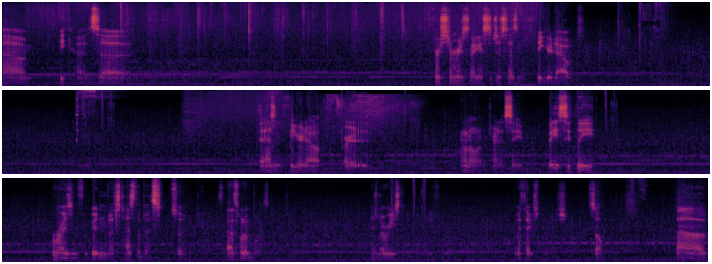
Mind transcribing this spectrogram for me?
um, because uh, for some reason I guess it just hasn't figured out. It hasn't figured out, or I don't know what I'm trying to say. Basically, Horizon Forbidden West has the best, so that's what it boils down to. There's no reason to go with explanation. So, um,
